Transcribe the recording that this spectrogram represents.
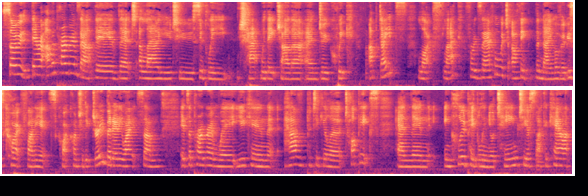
So, there are other programs out there that allow you to simply chat with each other and do quick updates, like Slack, for example, which I think the name of it is quite funny. It's quite contradictory, but anyway, it's um, it's a program where you can have particular topics and then include people in your team to your Slack account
